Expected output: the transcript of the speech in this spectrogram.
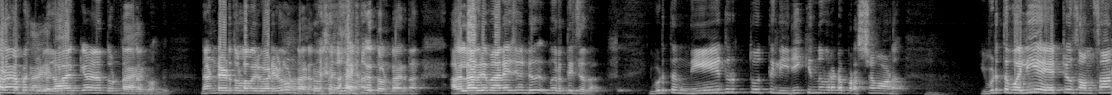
പറയാൻ പറ്റില്ല. ശാഖയൊക്കെ അതിനകത്ത് ഉണ്ടായിരുന്നു ഉണ്ട്. രണ്ടിടത്തുള്ള പരിപാടികളും ഉണ്ടായിരുന്നു. ഉണ്ട്, ഉണ്ട്. എല്ലാം അതിനകത്തുണ്ടായിരുന്നു അതെല്ലാം അവർ മാനേജ്മെന്റ് നിർത്തിച്ചതാ. ഇവിടുത്തെ നേതൃത്വത്തിൽ ഇരിക്കുന്നവരുടെ പ്രശ്നമാണ്. ഇവിടുത്തെ വലിയ ഏറ്റവും സംസ്ഥാന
